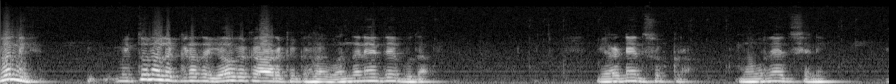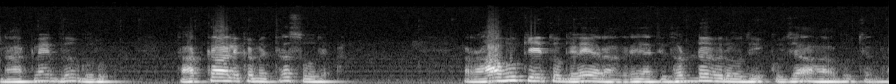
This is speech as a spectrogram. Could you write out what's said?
ಬನ್ನಿ. ಮಿಥುನ ಲಗ್ನದ ಯೋಗಕಾರಕ ಗ್ರಹ ಒಂದನೇದೇ ಬುಧ, ಎರಡನೇದು ಶುಕ್ರ, ಮೂರನೇದು ಶನಿ, ನಾಲ್ಕನೇದು ಗುರು, ತಾತ್ಕಾಲಿಕ ಮಿತ್ರ ಸೂರ್ಯ. ರಾಹು, ಕೇತು ಗೆಳೆಯರಾದರೆ ಅತಿ ದೊಡ್ಡ ವಿರೋಧಿ ಕುಜ ಹಾಗೂ ಚಂದ್ರ.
